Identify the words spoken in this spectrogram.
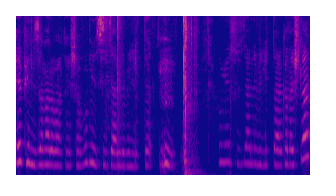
Hepinize merhaba arkadaşlar. Bugün sizlerle birlikte Bugün sizlerle birlikte arkadaşlar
